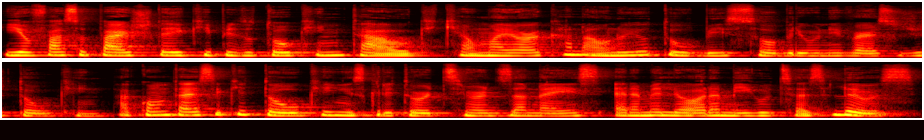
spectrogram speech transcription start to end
e eu faço parte da equipe do Tolkien Talk, que é o maior canal no YouTube sobre o universo de Tolkien. Acontece que Tolkien, escritor de Senhor dos Anéis, era melhor amigo de C.S. Lewis.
